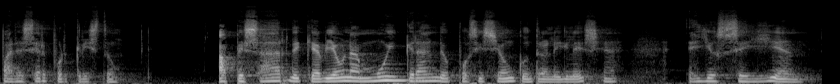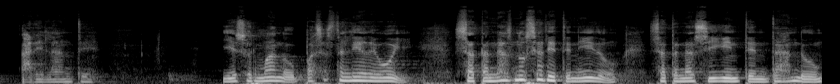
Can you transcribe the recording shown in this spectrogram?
padecer por Cristo. A pesar de que había una muy grande oposición contra la iglesia, ellos seguían adelante. Y eso, hermano, pasa hasta el día de hoy. Satanás no se ha detenido. Satanás sigue intentando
